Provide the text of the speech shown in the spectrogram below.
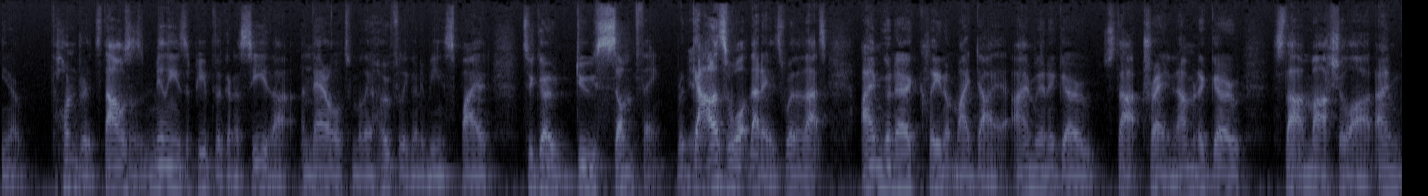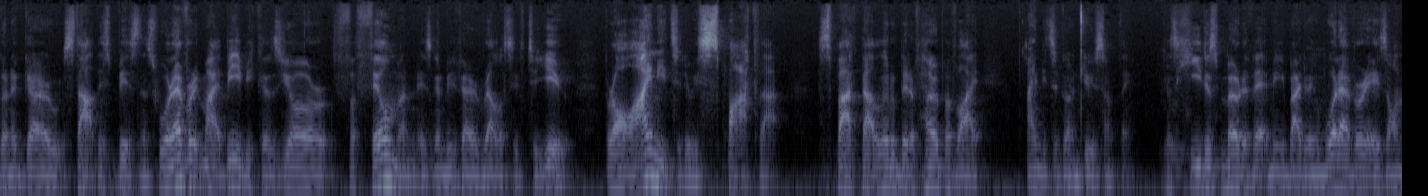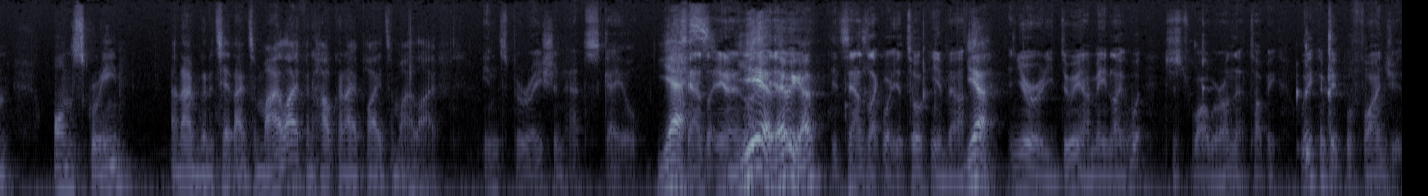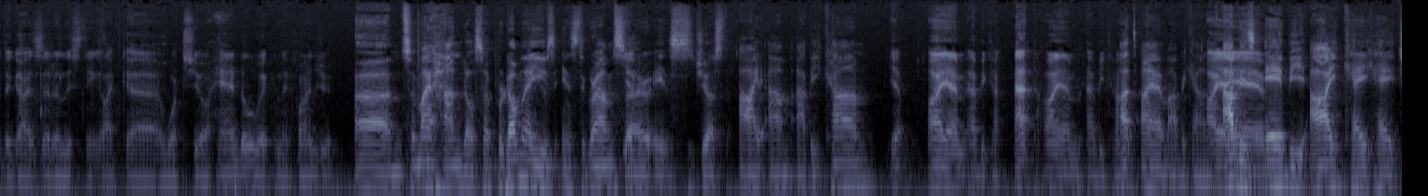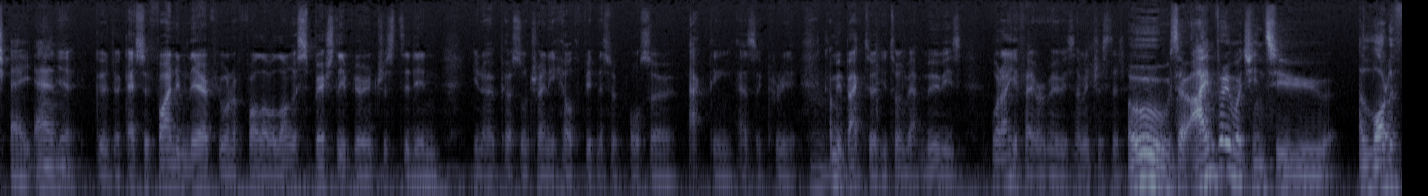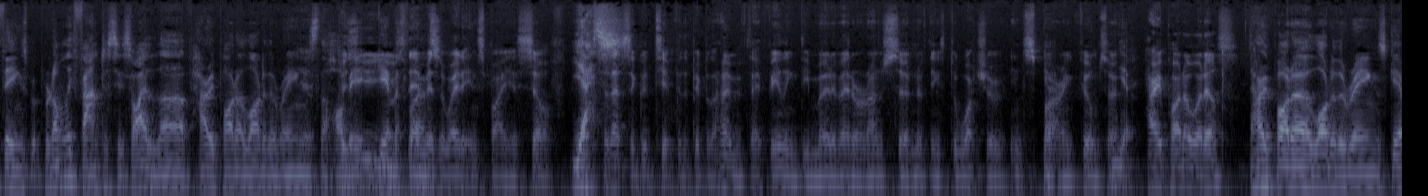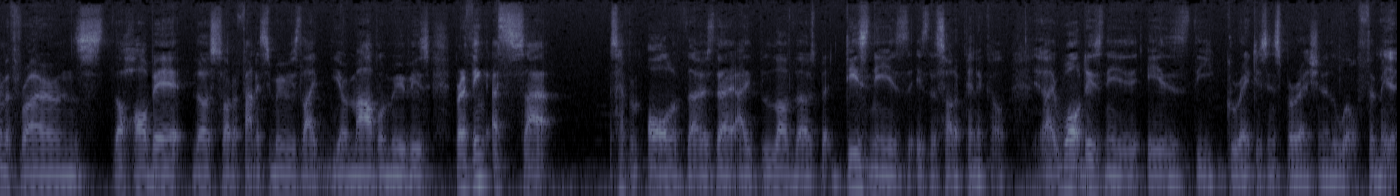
you know hundreds thousands millions of people are going to see that and mm. they're ultimately hopefully going to be inspired to go do something regardless of what that is whether that's i'm going to clean up my diet i'm going to go start training i'm going to go start a martial art i'm going to go start this business whatever it might be because your fulfillment is going to be very relative to you. But all i need to do is spark that spark that little bit of hope of like i need to go and do something. Because mm. he just motivated me by doing whatever it is on on screen and I'm going to take that into my life, and how can I apply it to my life? Inspiration at scale. Yes. Sounds like, you know, Yeah, like, there we go. It sounds like what you're talking about. Yeah. And you're already doing. I mean, like, what? Just while we're on that topic, where can people find you? The guys that are listening, like, uh, what's your handle? Where can they find you? Um, so my handle, so predominantly I use Instagram, so it's just I am Abi Khan. Yep. I am Abi Khan. At I am Abi Khan. At I am Abi Khan. I Abi's A B I K H A N. Yeah, good. Okay, so find him there if you want to follow along, especially if you're interested in, you know, personal training, health, fitness, but also acting as a career. Hmm. Coming back to it, you're talking about movies. What are your favorite movies? I'm interested. Oh, so I'm very much into a lot of things, but predominantly fantasy. So I love Harry Potter, Lord of the Rings, The Hobbit, you Game use of them Thrones. as a way to inspire yourself. Yes. So that's a good tip for the people at home if they're feeling demotivated or uncertain of things to watch an inspiring film. So Yeah. Harry Potter, what else? Harry Potter, Lord of the Rings, Game of Thrones, The Hobbit, those sort of fantasy movies like your Marvel movies. But I think aside, aside from all of those, that I love those, but Disney is is the sort of pinnacle. Yeah. Like Walt Disney is the greatest inspiration in the world for me. Yeah.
